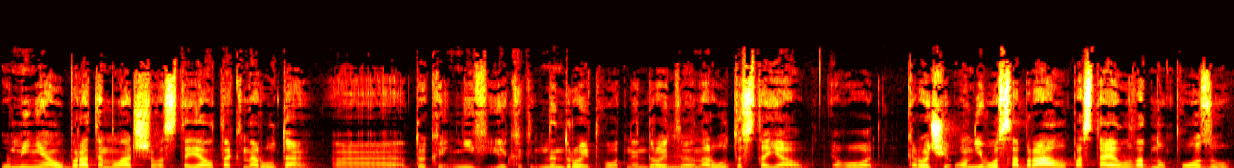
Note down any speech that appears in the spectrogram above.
У меня у брата младшего стоял так Наруто, а, только не фи- как Нендроид, вот, Нендроид Наруто стоял, вот. Короче, он его собрал, поставил в одну позу,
